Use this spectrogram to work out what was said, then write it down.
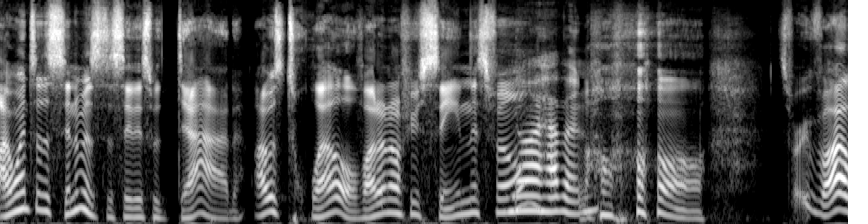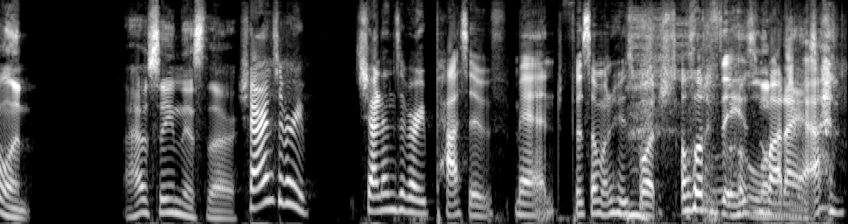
I went to the cinemas to see this with dad. I was 12. I don't know if you've seen this film. No, I haven't. Oh, it's very violent. I have seen this though. Sharon's a very Shannon's a very passive man for someone who's watched a lot of these. Lot might of I these.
